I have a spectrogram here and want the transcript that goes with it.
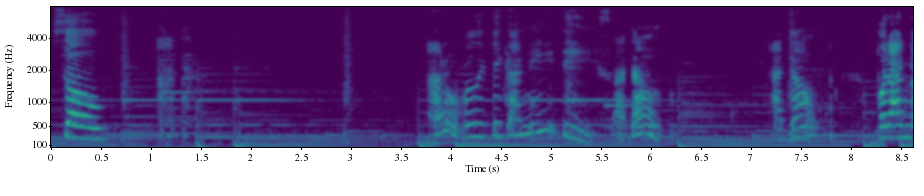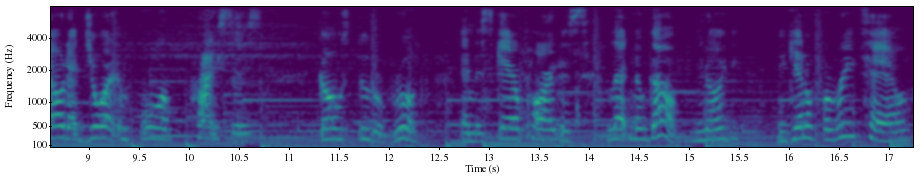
So, I don't really think I need these. I don't. I don't. But I know that Jordan 4 prices goes through the roof and the scare part is letting them go. You know, you, you get them for retail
